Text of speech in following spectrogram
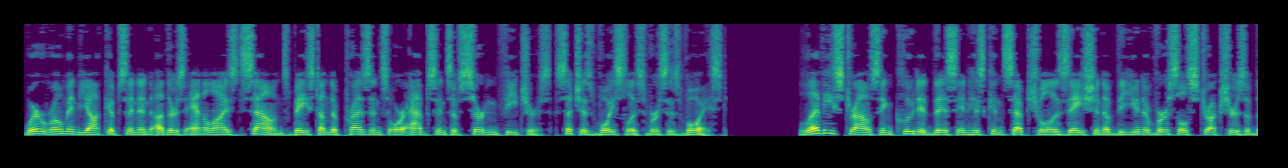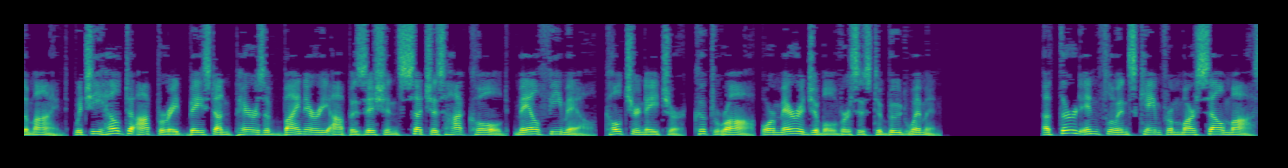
where Roman Jakobson and others analyzed sounds based on the presence or absence of certain features such as voiceless versus voiced. Levi-Strauss included this in his conceptualization of the universal structures of the mind, which he held to operate based on pairs of binary oppositions such as hot-cold, male-female, culture-nature, cooked raw, or marriageable versus tabooed women. A third influence came from Marcel Mauss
